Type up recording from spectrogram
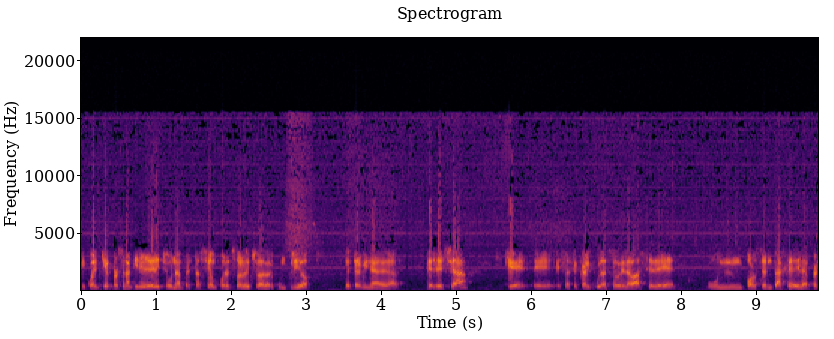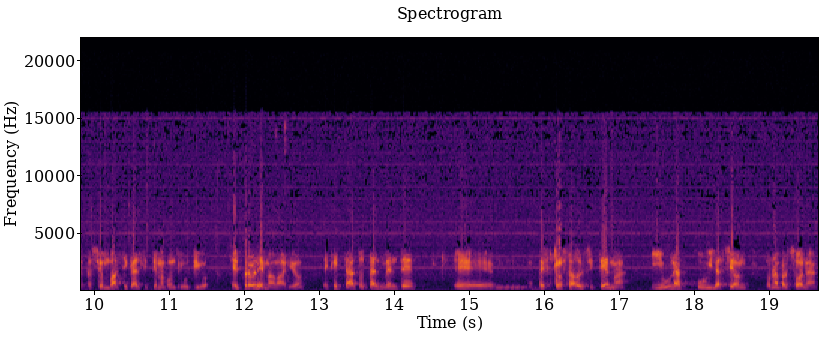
que cualquier persona tiene derecho a una prestación por el solo hecho de haber cumplido determinada edad. Desde ya que eh, esa se calcula sobre la base de un porcentaje de la prestación básica del sistema contributivo. El problema, Mario, es que está totalmente eh, destrozado el sistema y una jubilación por una persona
